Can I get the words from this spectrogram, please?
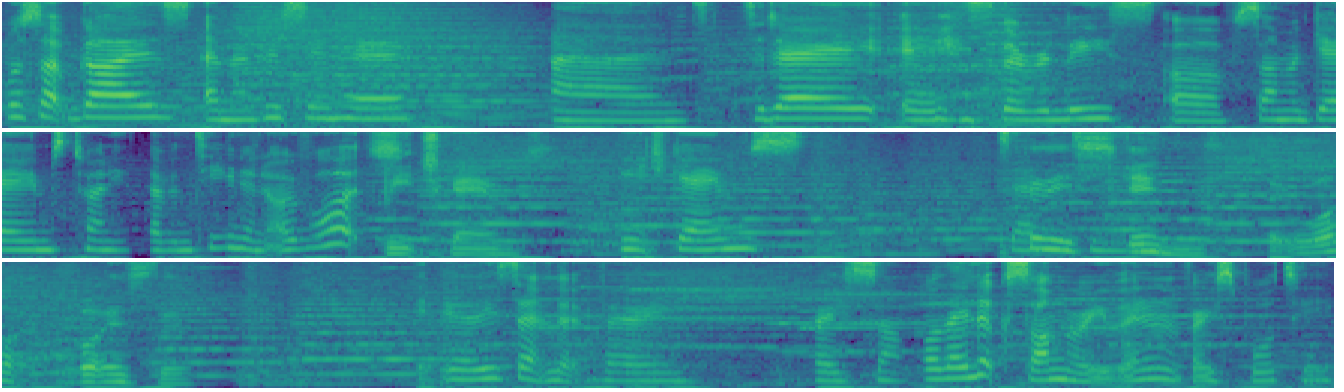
What's up guys, Emma and Christian here and today is the release of Summer Games 2017 in Overwatch. Beach games. Beach Games. Look at these skins. Like, what? What is this? Yeah, these don't look very, very sum. Well, they look summery, but they don't look very sporty.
